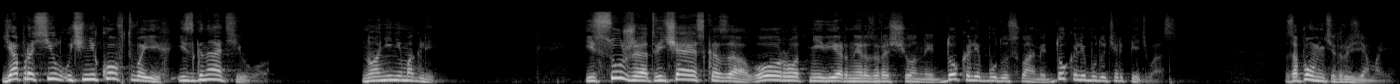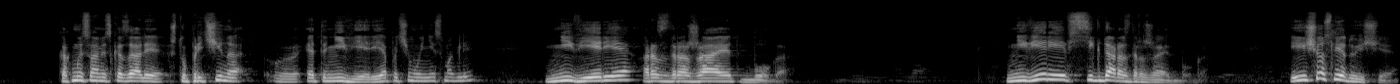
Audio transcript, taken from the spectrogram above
Я просил учеников твоих изгнать его, но они не могли. Иисус же, отвечая, сказал, «О, род неверный, развращенный, доколе буду с вами, доколе буду терпеть вас». Запомните, друзья мои, как мы с вами сказали, что причина э, – это неверие, почему и не смогли. Неверие раздражает Бога. Неверие всегда раздражает Бога. И еще следующее.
